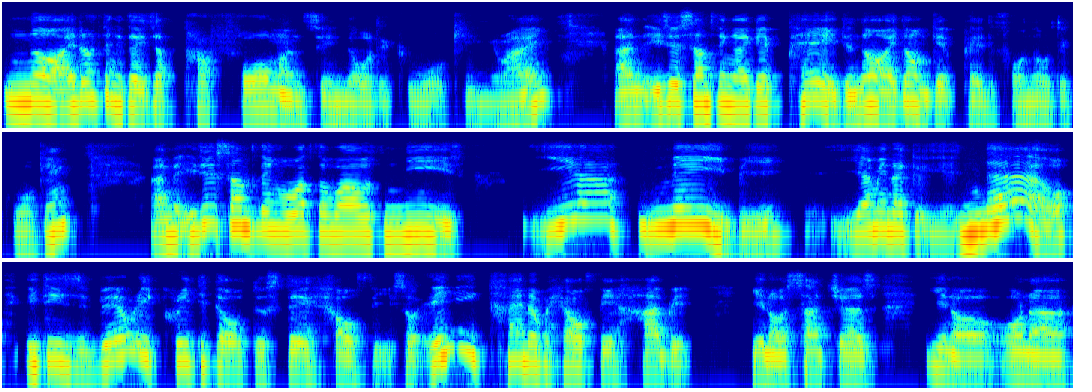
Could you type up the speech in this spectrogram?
No, I don't think there's a performance in Nordic walking, right? And is it something I get paid? No, I don't get paid for Nordic walking. And it is something what the world needs. Yeah, maybe. I mean, like now it is very critical to stay healthy. So any kind of healthy habit, you know, such as, you know, on a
